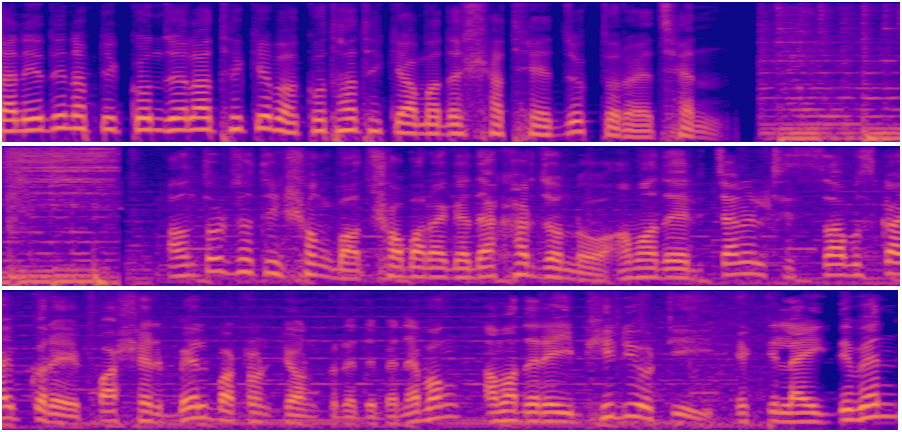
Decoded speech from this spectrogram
জানিয়ে দিন আপনি কোন জেলা থেকে বা কোথা থেকে আমাদের সাথে যুক্ত রয়েছেন? আন্তর্জাতিক সংবাদ সবার আগে দেখার জন্য আমাদের চ্যানেলটি সাবস্ক্রাইব করে পাশের বেল বাটনটি অন করে দেবেন এবং আমাদের এই ভিডিওটি একটি লাইক দিবেন।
